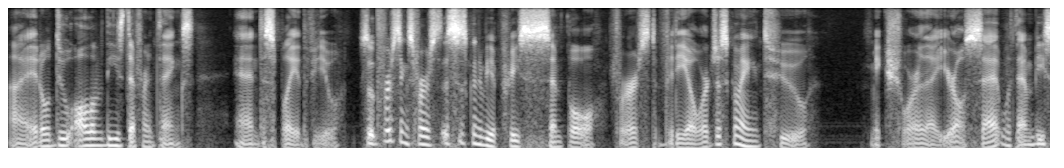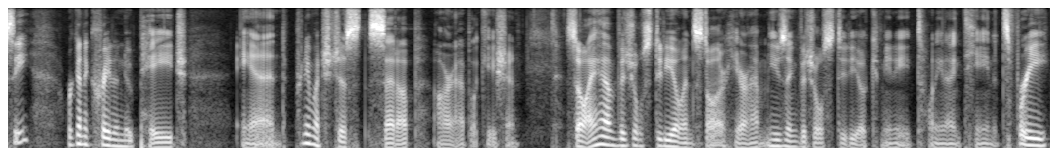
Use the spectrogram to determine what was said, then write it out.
Uh, it'll do all of these different things and display the view. So the first things first, this is going to be a pretty simple first video. We're just going to make sure that you're all set with MVC. We're going to create a new page and pretty much just set up our application. So I have Visual Studio installer here. I'm using Visual Studio Community 2019. It's free.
